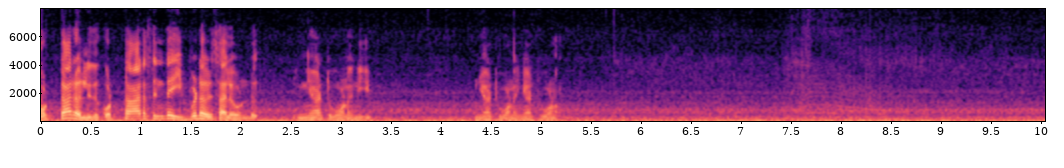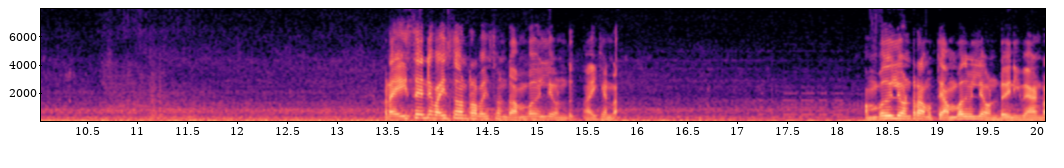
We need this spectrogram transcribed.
കൊട്ടാരമല്ലേ ഇത്? കൊട്ടാരത്തിന്റെ ഇവിടെ ഒരു സ്ഥലമുണ്ട്. ഇങ്ങോട്ട് പോകണം എനിക്ക്. ഇങ്ങോട്ട് പോകണം ഇങ്ങോട്ട് പോകണം എടാ എന്റെ പൈസ ഉണ്ടോ? പൈസ ഉണ്ട്. അമ്പത് മില്യൺ ഉണ്ട്. അയക്കണ്ട അമ്പത് മില്യൺ ഉണ്ടോ മുത്തേ അമ്പത് മില്യൺ ഉണ്ട്. ഇനി വേണ്ട.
